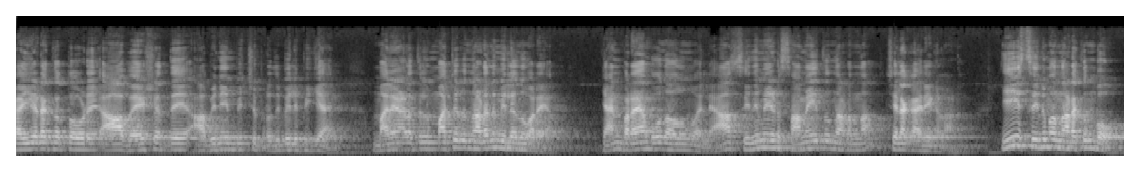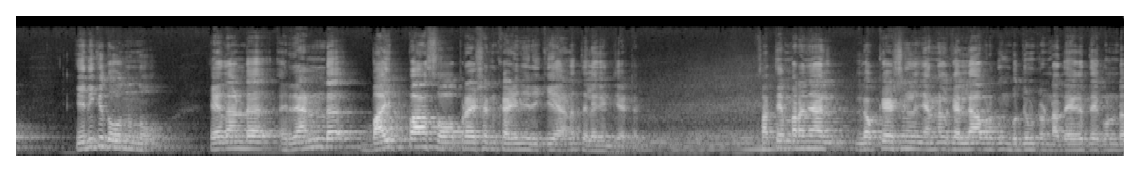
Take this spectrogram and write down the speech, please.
കൈയടക്കത്തോടെ ആ വേഷത്തെ അഭിനയിപ്പിച്ച് പ്രതിഫലിപ്പിക്കാൻ മലയാളത്തിൽ മറ്റൊരു നടനുമില്ലെന്ന് പറയാം. ഞാൻ പറയാൻ പോകുന്ന അതൊന്നുമല്ല. ആ സിനിമയുടെ സമയത്ത് നടന്ന ചില കാര്യങ്ങളാണ്. ഈ സിനിമ നടക്കുമ്പോൾ എനിക്ക് തോന്നുന്നു ഏതാണ്ട് രണ്ട് ബൈപ്പാസ് ഓപ്പറേഷൻ കഴിഞ്ഞിരിക്കുകയാണ് തിലകൻ ചേട്ടൻ. സത്യം പറഞ്ഞാൽ ലൊക്കേഷനിൽ ഞങ്ങൾക്ക് എല്ലാവർക്കും ബുദ്ധിമുട്ടുണ്ട് അദ്ദേഹത്തെ കൊണ്ട്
